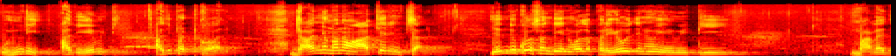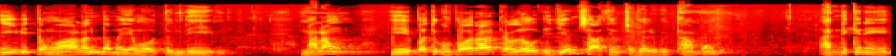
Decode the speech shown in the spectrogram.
ఉంది అది ఏమిటి? అది పట్టుకోవాలి. దాన్ని మనం ఆచరించాలి. ఎందుకోసం దీనివల్ల ప్రయోజనం ఏమిటి? మన జీవితం ఆనందమయం అవుతుంది మనం ఈ బతుకు పోరాటంలో విజయం సాధించగలుగుతాము. అందుకనే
